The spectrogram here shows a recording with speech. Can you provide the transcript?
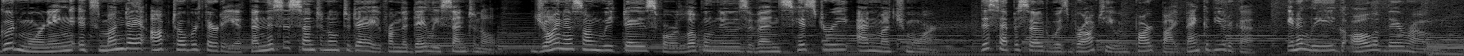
Good morning. It's Monday, October 30th, and this is Sentinel Today from the Daily Sentinel. Join us on weekdays for local news, events, history, and much more. This episode was brought to you in part by Bank of Utica, in a league all of their own.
